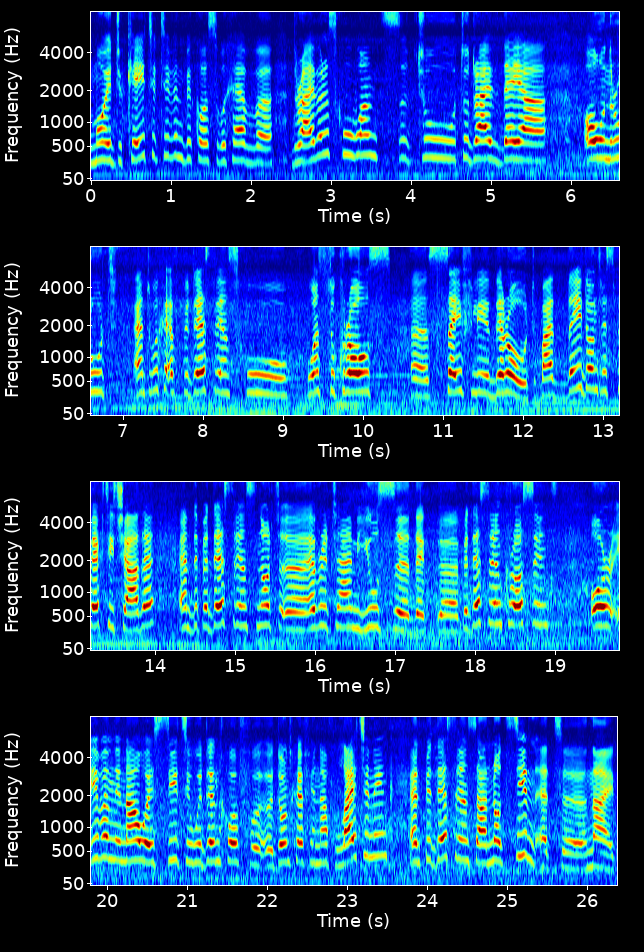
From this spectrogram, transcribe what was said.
more educated even because we have drivers who want to, to drive their own route and we have pedestrians who wants to cross safely the road but they don't respect each other and the pedestrians not every time use the pedestrian crossings or even in our city we don't have, uh, don't have enough lighting and pedestrians are not seen at uh, night.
